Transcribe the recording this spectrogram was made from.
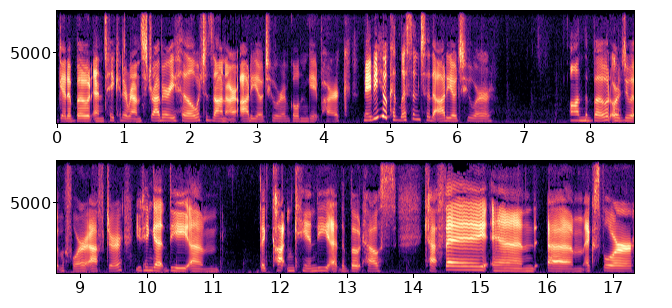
get a boat and take it around Strawberry Hill, which is on our audio tour of Golden Gate Park. Maybe you could listen to the audio tour on the boat or do it before or after. You can get the um, the cotton candy at the Boathouse Cafe and um, explore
